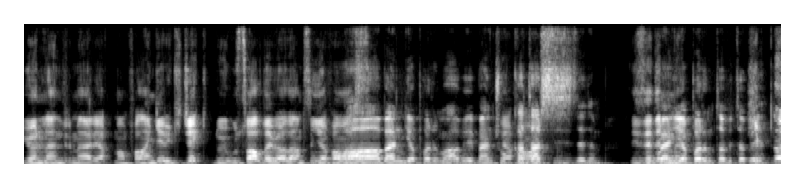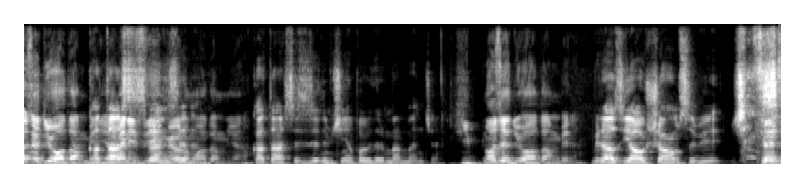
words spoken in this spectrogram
yönlendirmeler yapman falan gerekecek. Duygusal da bir adamsın yapamazsın. Aa ben yaparım abi. Ben çok Yapamazsın. katarsis izledim. İzledin ben mi? yaparım tabii tabii. Hipnoz ediyor adam beni. ya ben Katarsis ben izleyemiyorum izledim. o adamı ya. Katarsis izlediğim için yapabilirim ben bence. Hipnoz ediyor adam beni. Biraz yavşağımsı bir Ses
